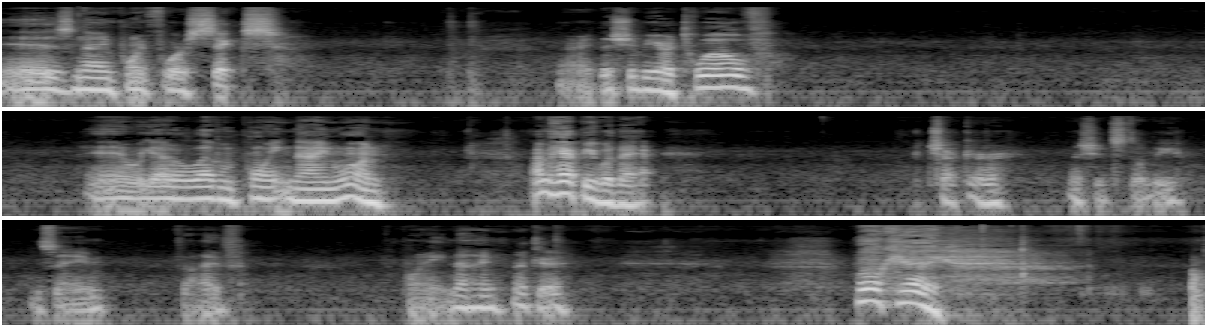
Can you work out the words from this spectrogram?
is 9.46. All right, this should be our 12. And we got 11.91. I'm happy with that. Checker. This should still be the same. 5.89. Okay. Okay. All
